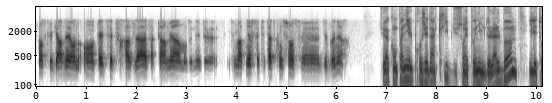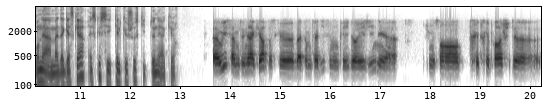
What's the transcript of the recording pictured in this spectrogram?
je pense que garder en, en tête cette phrase-là, ça permet à un moment donné de, de maintenir cet état de conscience euh, de bonheur. Tu as accompagné le projet d'un clip du son éponyme de l'album. Il est tourné à Madagascar. Est-ce que c'est quelque chose qui te tenait à cœur? Euh, oui, ça me tenait à cœur parce que, bah, comme tu as dit, c'est mon pays d'origine et euh, je me sens très très proche de,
